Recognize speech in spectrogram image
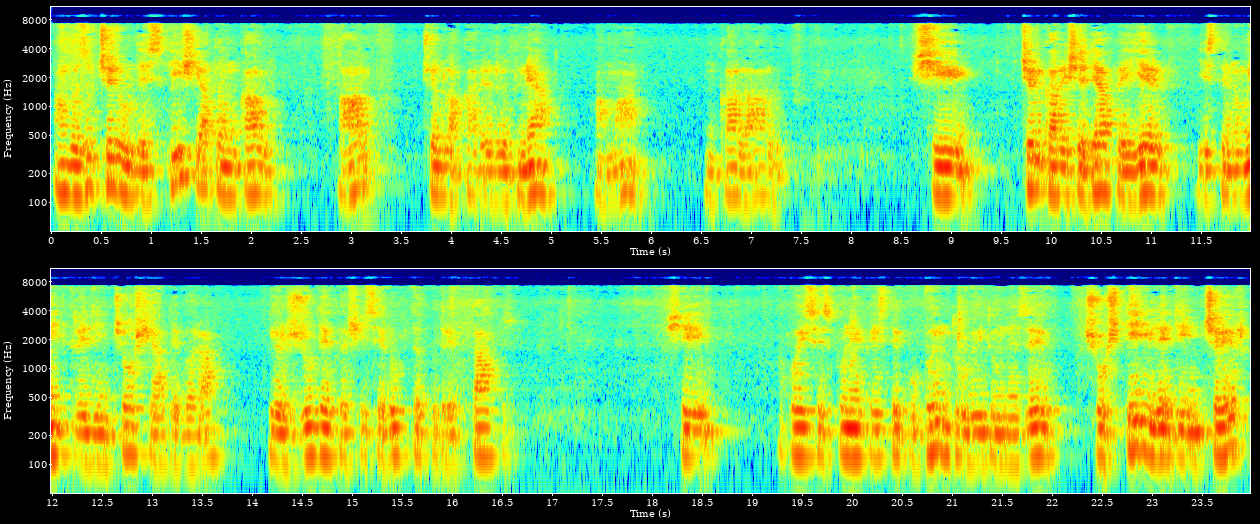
am văzut cerul deschis și iată un cal alb, cel la care râvnea Aman, un cal alb. Și cel care ședea pe el este numit credincios și adevărat, el judecă și se luptă cu dreptate. Și apoi se spune că este cuvântul lui Dumnezeu și oștirile din cer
